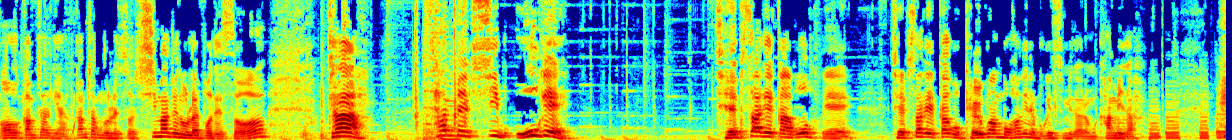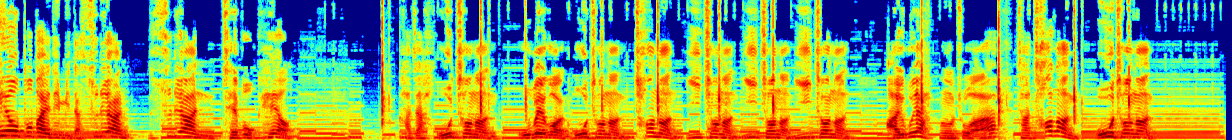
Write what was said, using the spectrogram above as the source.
어 깜짝이야 깜짝 놀랐어 심하게 놀랄 뻔했어 자 315개 잽싸게 까고 예 잽싸게 까고 결과 한번 확인해 보겠습니다. 여러분 갑니다. 헤어 뽑아야 됩니다. 수려한 수려한 제복 헤어. 가자. 5천원 500원 5천원 1000원 2000원 2000원 2000원. 아이고야. 어 좋아. 자 1000원 5000원.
